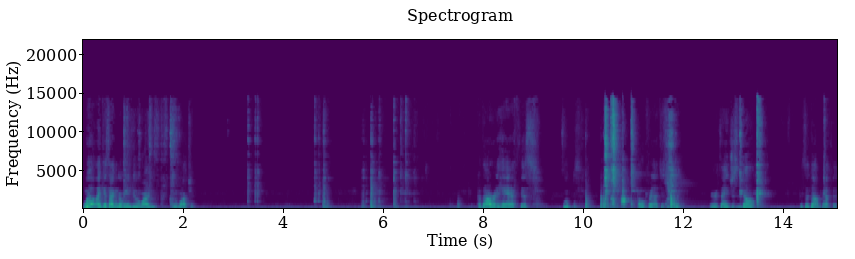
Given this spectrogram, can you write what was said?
Well, I guess I can go ahead and do it while you're watching. Because I already have this. Oops. Open. I just use the, everything just dump. It's a dump method.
